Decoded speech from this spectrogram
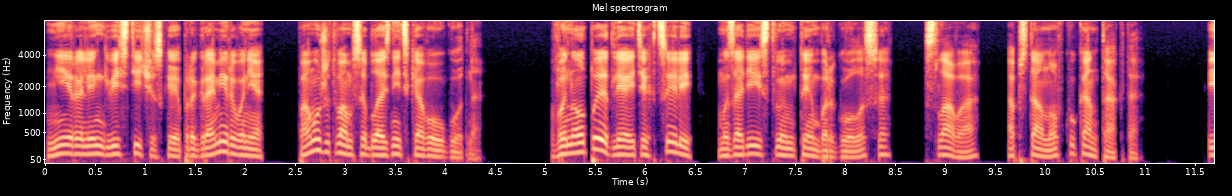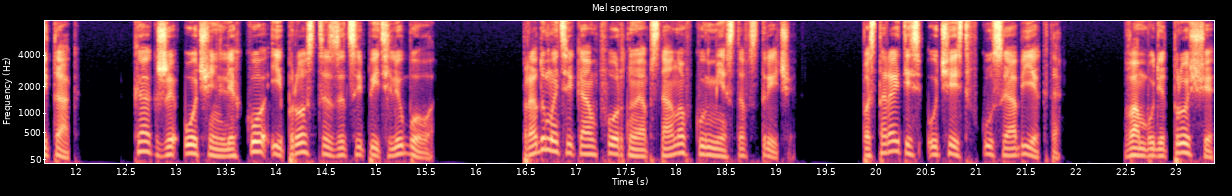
Нейролингвистическое программирование поможет вам соблазнить кого угодно. В НЛП для этих целей мы задействуем тембр голоса, слова, обстановку контакта. Итак, как же очень легко и просто зацепить любого. Продумайте комфортную обстановку места встречи. Постарайтесь учесть вкусы объекта. Вам будет проще,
